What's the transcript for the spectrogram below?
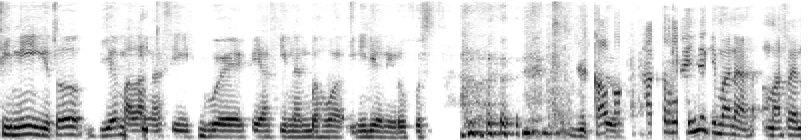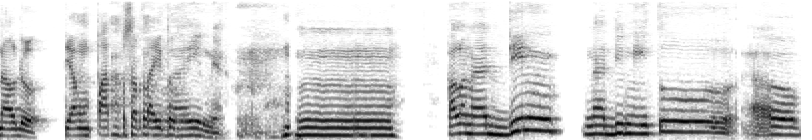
sini gitu dia malah ngasih gue keyakinan bahwa ini dia nih Rufus. Gitu. kalau karakter lainnya gimana Mas Renaldo? Yang empat peserta itu? lain ya? Hmm, kalau Nadine Nadine itu uh,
